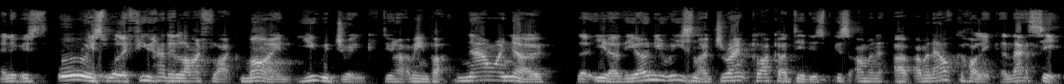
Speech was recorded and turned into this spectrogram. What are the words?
and it was always, well, if you had a life like mine, you would drink. Do you know what I mean? But now I know that, you know, the only reason I drank like I did is because I'm an, I'm an alcoholic and that's it.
